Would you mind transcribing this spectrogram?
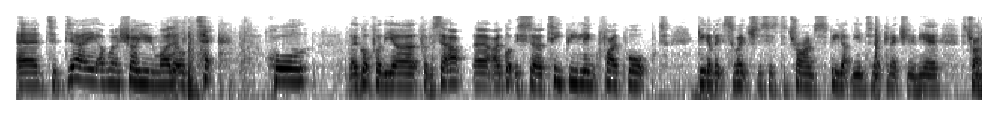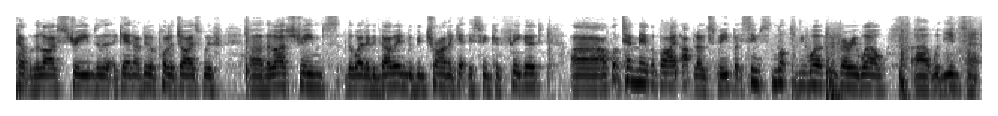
And today I'm going to show you my little tech haul that I got for the, uh, for the setup. Uh, I got this uh, TP-Link 5-port gigabit switch. This is to try and speed up the internet connection in here to try and help with the live streams. Again I do apologize with uh, the live streams the way they've been going. We've been trying to get this thing configured. Uh, I've got 10 megabyte upload speed but it seems not to be working very well uh, with the internet.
